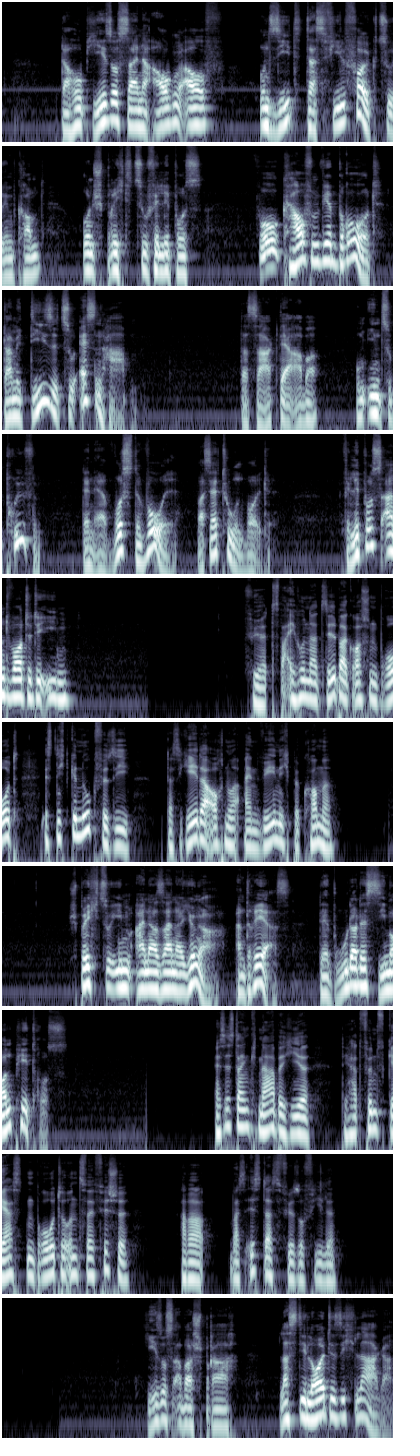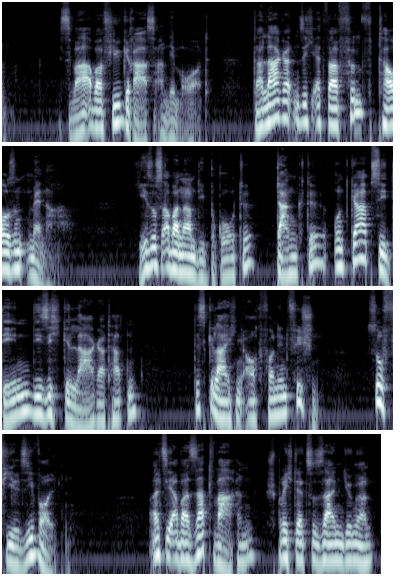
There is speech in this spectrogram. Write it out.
Da hob Jesus seine Augen auf und sieht, dass viel Volk zu ihm kommt und spricht zu Philippus, Wo kaufen wir Brot, damit diese zu essen haben? Das sagte er aber, um ihn zu prüfen, denn er wusste wohl, was er tun wollte. Philippus antwortete ihm, Für zweihundert Silbergroschen Brot ist nicht genug für sie, dass jeder auch nur ein wenig bekomme. Spricht zu ihm einer seiner Jünger, Andreas, der Bruder des Simon Petrus. Es ist ein Knabe hier, der hat fünf Gerstenbrote und zwei Fische, aber was ist das für so viele? Jesus aber sprach, Lass die Leute sich lagern. Es war aber viel Gras an dem Ort. Da lagerten sich etwa fünftausend Männer. Jesus aber nahm die Brote, dankte und gab sie denen, die sich gelagert hatten, desgleichen auch von den Fischen, so viel sie wollten. Als sie aber satt waren, spricht er zu seinen Jüngern,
